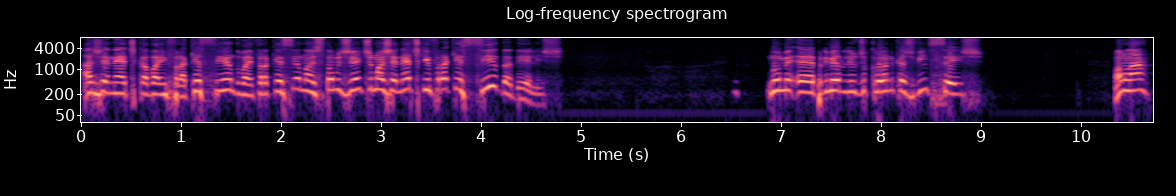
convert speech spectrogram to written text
a genética vai enfraquecendo, vai enfraquecendo. Nós estamos diante de uma genética enfraquecida deles. No é, primeiro livro de Crônicas 26. Vamos lá.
